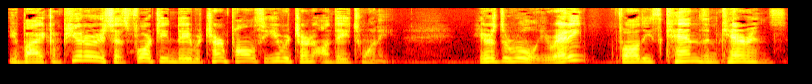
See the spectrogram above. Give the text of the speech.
you buy a computer, it says 14 day return policy, you return it on day 20. Here's the rule. You ready? For all these Kens and Karens,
